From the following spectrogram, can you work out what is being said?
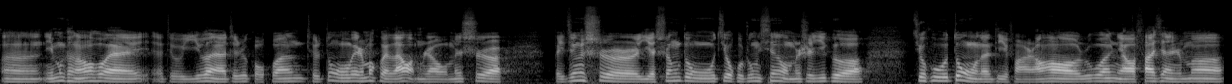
嗯，你们可能会就疑问啊，这只狗獾就是动物为什么会来我们这儿？我们是北京市野生动物救护中心，我们是一个救护动物的地方。然后，如果你要发现什么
